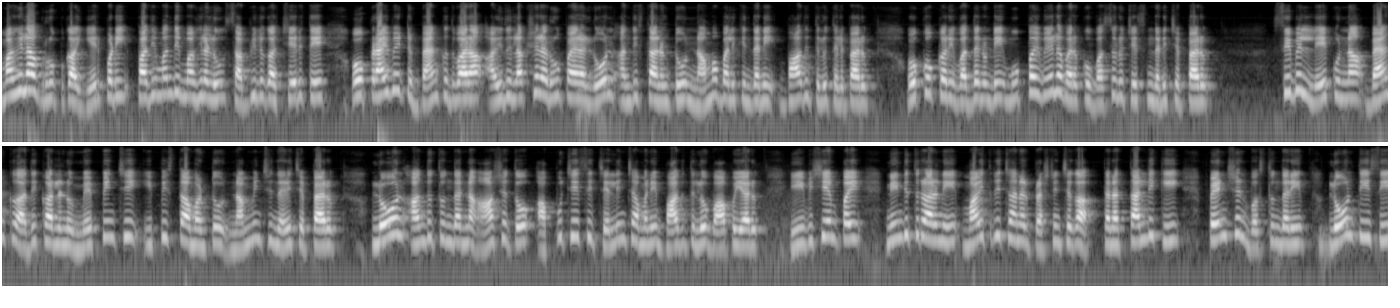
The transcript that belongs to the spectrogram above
మహిళా గ్రూపుగా ఏర్పడి పది మంది మహిళలు సభ్యులుగా చేరితే ఓ ప్రైవేటు బ్యాంకు ద్వారా ఐదు లక్షల రూపాయల లోన్ అందిస్తానంటూ నమ్మబలికిందని బాధితులు తెలిపారు. ఒక్కొక్కరి వద్ద నుండి ముప్పై వేల వరకు వసూలు చేసిందని చెప్పారు. సిబిల్ లేకున్నా బ్యాంకు అధికారులను మెప్పించి ఇప్పిస్తామంటూ నమ్మించిందని చెప్పారు. లోన్ అందుతుందన్న ఆశతో అప్పు చేసి చెల్లించామని బాధితులు వాపోయారు. ఈ విషయంపై నిందితురాలని మైత్రి ఛానల్ ప్రశ్నించగా తన తల్లికి పెన్షన్ వస్తుందని లోన్ తీసి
